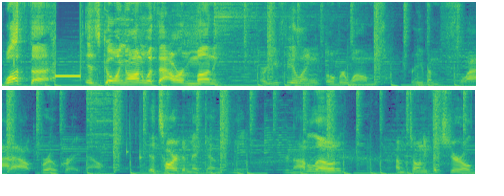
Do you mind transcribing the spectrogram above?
What the is going on with our money? Are you feeling overwhelmed or even flat out broke right now? It's hard to make ends meet. You're not alone. I'm Tony Fitzgerald,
